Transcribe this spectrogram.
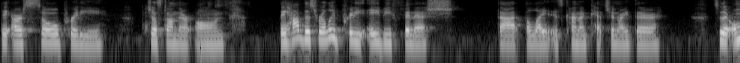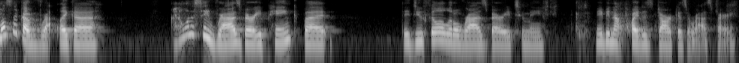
they are so pretty just on their own. They have this really pretty AB finish that the light is kind of catching right there. So they're almost like a like a I don't want to say raspberry pink, but they do feel a little raspberry to me. Maybe not quite as dark as a raspberry.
